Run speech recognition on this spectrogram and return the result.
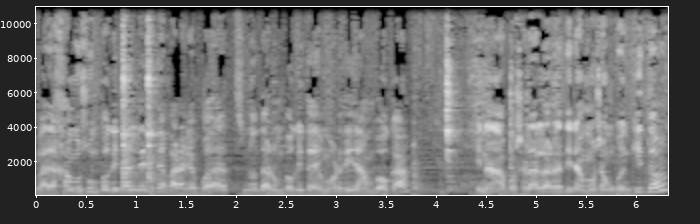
la dejamos un poquito al dente para que puedas notar un poquito de mordida en boca y nada, pues ahora la retiramos a un cuenquito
